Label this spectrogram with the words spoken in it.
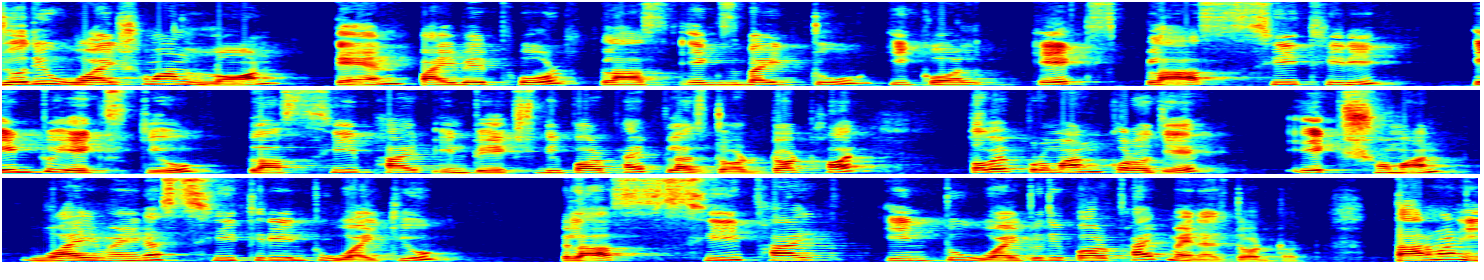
যদি ওয়াই সমান ln tan pi by four plus x by two equal x plus c three into x cube plus c five into x to the power five plus dot dot হয়, তবে প্রমাণ করো যে এক্স সমান y minus c three into y cube plus c five into y to the power five minus dot dot তার মানে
